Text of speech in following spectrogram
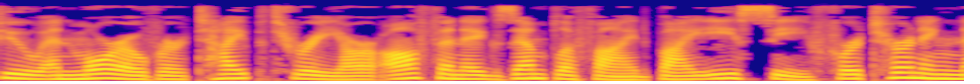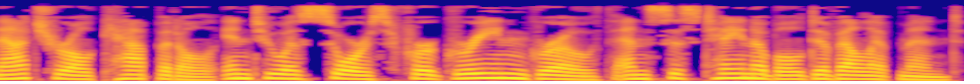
2 and moreover Type 3 are often exemplified by EC for turning natural capital into a source for green growth and sustainable development.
